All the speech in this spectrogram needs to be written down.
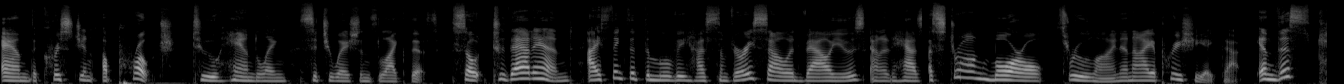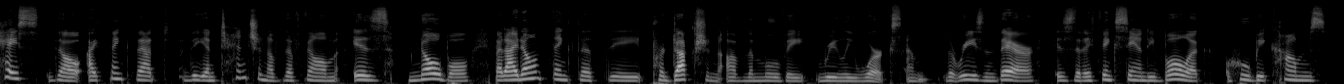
and the Christian approach to handling situations like this. So, to that end, I think that the movie has some very solid values and it has a strong moral through line, and I appreciate that. In this case, though, I think that the intention of the film is noble, but I don't think that the production of the movie really works. And the reason there is that I think Sandy Bullock, who becomes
